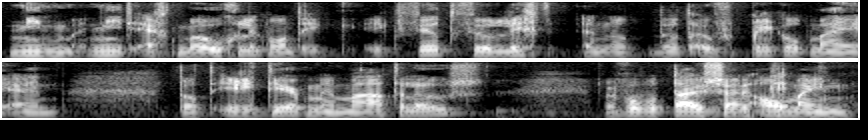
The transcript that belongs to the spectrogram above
niet, niet echt mogelijk. Want ik, ik veel te veel licht en dat, dat overprikkelt mij en dat irriteert me mateloos. Bijvoorbeeld thuis zijn al mijn...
